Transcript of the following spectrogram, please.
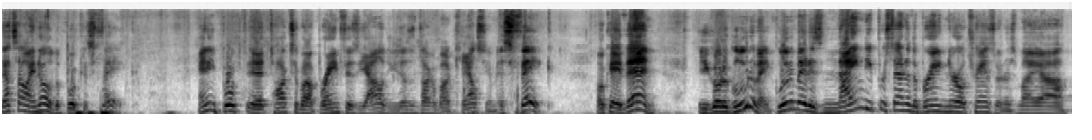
That's how I know the book is fake. Any book that talks about brain physiology doesn't talk about calcium is fake. Okay, then you go to glutamate. Glutamate is 90% of the brain neurotransmitters. My uh,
